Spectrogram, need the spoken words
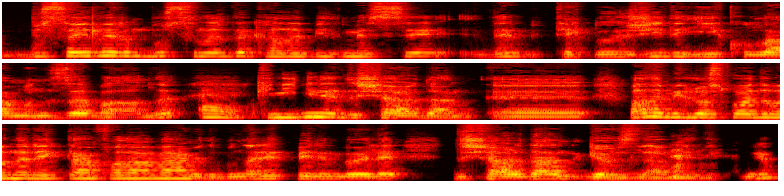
bu sayıların bu sınırda kalabilmesi de teknolojiyi de iyi kullanmanıza bağlı. Evet. Ki yine dışarıdan, e, valla Migros bu arada bana reklam falan vermedi. Bunlar hep benim böyle dışarıdan gözlemlediklerim.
